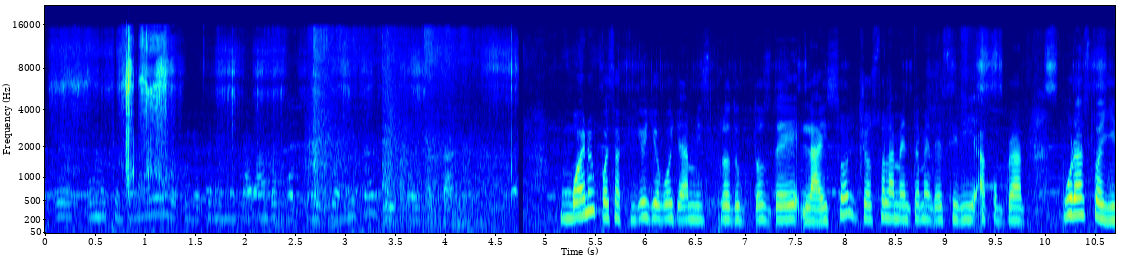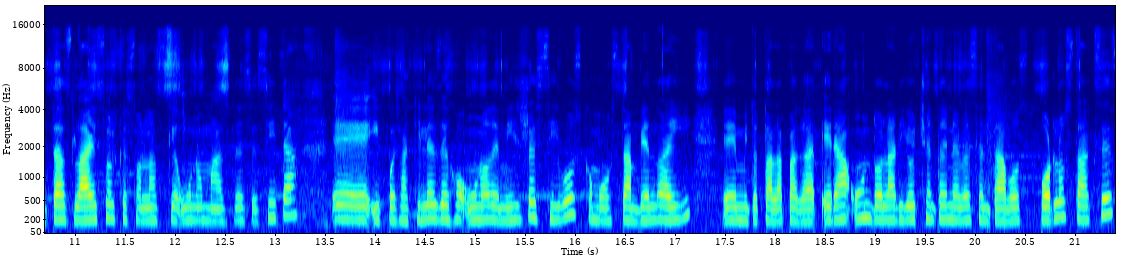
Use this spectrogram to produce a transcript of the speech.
Es 1.89 lo que yo termino pagando por tres toallitas después de carne. Bueno, pues aquí yo llevo ya mis productos de Lysol. Yo solamente me decidí a comprar puras toallitas Lysol, que son las que uno más necesita. Eh, y pues aquí les dejo uno de mis recibos. Como están viendo ahí, eh, mi total a pagar era un dólar y 89 centavos por los taxes.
